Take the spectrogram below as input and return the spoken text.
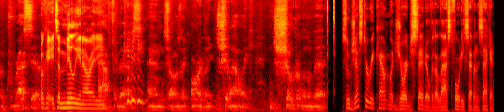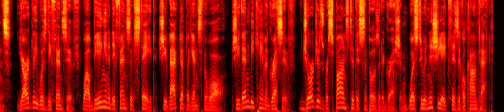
Aggressive Okay, it's a million already. after this, and so I was like, all right, like chill out, like and shook her a little bit. So just to recount what George said over the last 47 seconds, Yeardley was defensive. While being in a defensive state, she backed up against the wall. She then became aggressive. George's response to this supposed aggression was to initiate physical contact.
